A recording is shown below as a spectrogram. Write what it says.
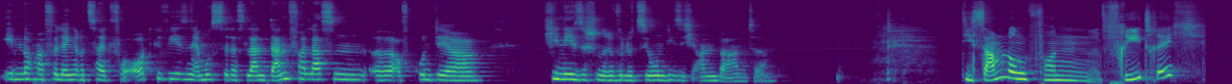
eben nochmal für längere Zeit vor Ort gewesen. Er musste das Land dann verlassen äh, aufgrund der chinesischen Revolution, die sich anbahnte. Die Sammlung von Friedrich,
